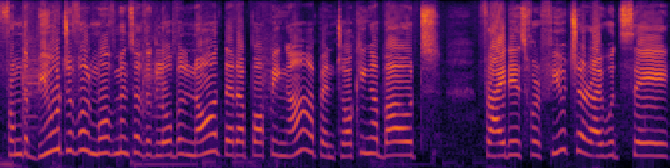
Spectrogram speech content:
From the beautiful movements of the global north that are popping up and talking about Fridays for Future, I would say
